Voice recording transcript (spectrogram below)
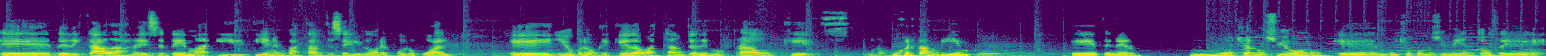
eh, dedicadas a ese tema y tienen bastantes seguidores, con lo cual yo creo que queda bastante demostrado que una mujer también puede tener mucha noción, eh, mucho conocimiento de,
